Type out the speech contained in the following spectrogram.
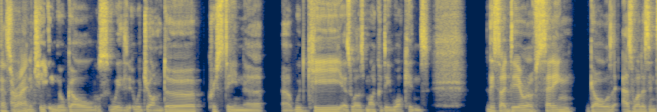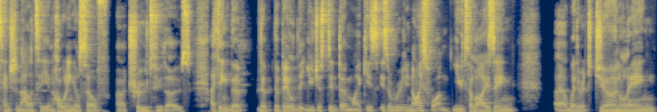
That's right. Uh, and achieving your goals with, with John Doerr, Christine uh, uh, Wodtke, as well as Michael D. Watkins. This idea of setting goals as well as intentionality and holding yourself uh, true to those. I think the, the, the build that you just did there, Mike, is is a really nice one. Utilizing uh, whether it's journaling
